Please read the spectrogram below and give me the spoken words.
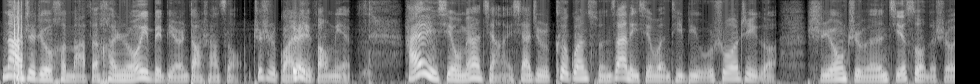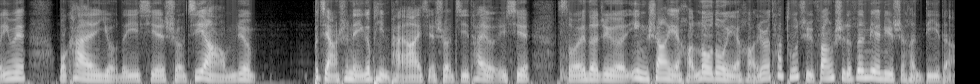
那这就很麻烦，很容易被别人盗刷走。这是管理方面。还有一些我们要讲一下，就是客观存在的一些问题，比如说这个使用指纹解锁的时候，因为我看有的一些手机啊，我们就不讲是哪个品牌啊，一些手机它有一些所谓的这个硬伤也好、漏洞也好，就是它读取方式的分辨率是很低的，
